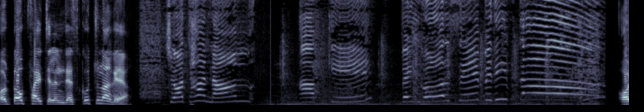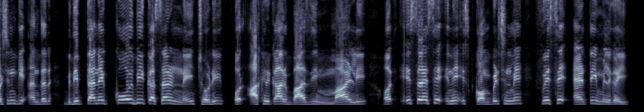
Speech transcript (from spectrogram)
और टॉप फाइव चैलेंजर्स को चुना गया। चौथा नाम आपके बंगाल से विदीप्ता। ऑडिशन के अंदर विदीप्ता ने कोई भी कसर नहीं छोड़ी और आखिरकार बाजी मार ली और इस तरह से इन्हें इस कंपटीशन में फिर से एंट्री मिल गई।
